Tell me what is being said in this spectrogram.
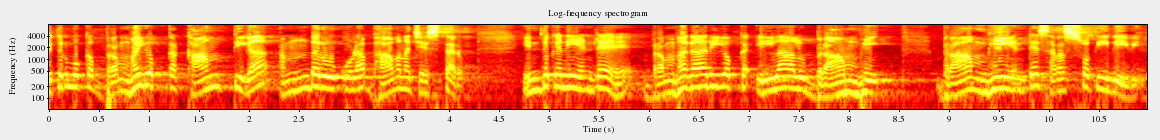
చతుర్ముఖ బ్రహ్మ యొక్క కాంతిగా అందరూ కూడా భావన చేస్తారు. ఎందుకని అంటే బ్రహ్మగారి యొక్క ఇల్లాలు బ్రాహ్మి. బ్రాహ్మి అంటే సరస్వతీదేవి.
